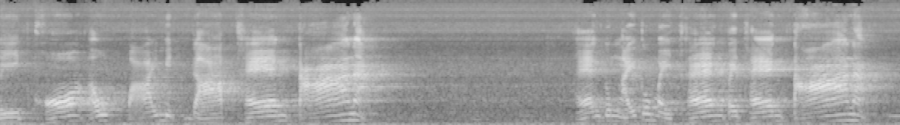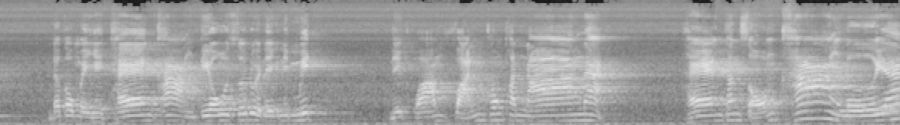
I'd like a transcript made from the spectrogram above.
บีบค อเอาปลายมิดดาบแทงตาน่ะแทงตรงไหนก็ไม่แทงไปแทงตาน่ะแล้วก็ไม่ใช่แทงข้างเดียวซะด้วยในนิมิต ในความฝันของพนางน่ะแทงทั้งสองข้างเลยอะ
